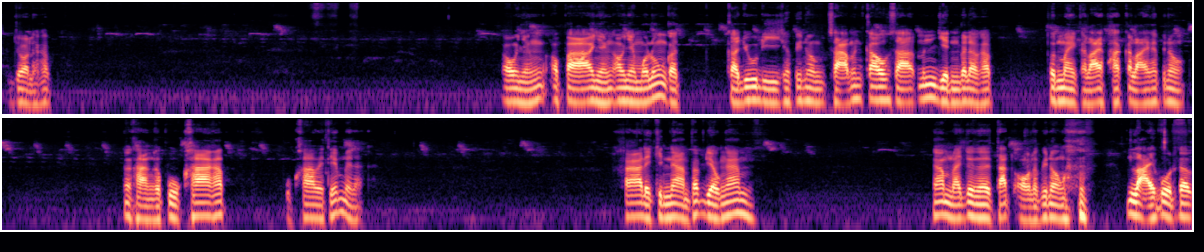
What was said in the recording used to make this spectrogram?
สุดยอดเลยครับเอาหยังเอาปลาเอาหยังเอาหยังมาลงก็ก็อยู่ดีครับพี่น้องสามันเก่าสามันเย็นไปแล้วครับต้นไม้ก็หลายพักก็หลายครับพี่น้องข้างๆก็ปลูกข่าครับ ปลูกข่าไว้เต็มเลยล่ะข่าได้กินน้ำแป๊บเดียวงามงามหลายจนเลยตัดออกแล้วพี่น้อง หลายโพดครับ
